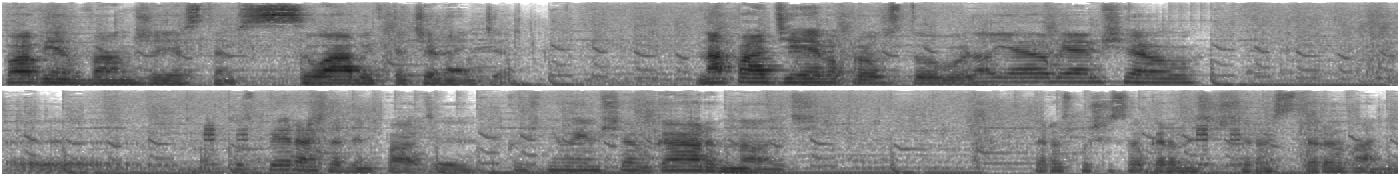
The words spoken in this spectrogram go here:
Powiem wam, że jestem słaby w te challenge. Na padzie po prostu, no ja umiem się... Yy, pozbierać na tym padzie. Jakoś nie umiem się ogarnąć. Teraz muszę sobie ogarnąć jeszcze raz sterowanie.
